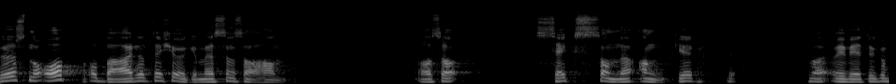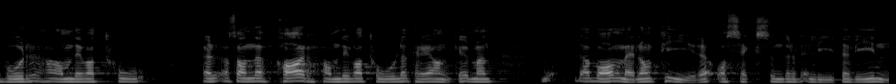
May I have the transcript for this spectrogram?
Øs nå opp og bær det til kjøgemessen, sa han. Altså seks sånne anker vi vet jo ikke hvor, om de var to eller sånne kar, om de var to eller tre anker, men det var mellom 400 og 600 liter vin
